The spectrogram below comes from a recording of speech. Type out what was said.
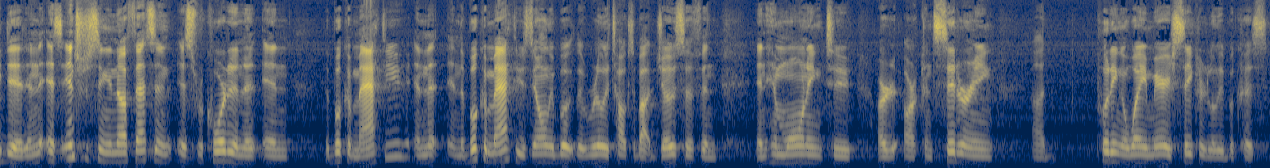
did. And it's interesting enough, that's in, it's recorded in, in the book of Matthew. And the, and the book of Matthew is the only book that really talks about Joseph and, and him wanting to, or, or considering uh, putting away Mary secretly because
